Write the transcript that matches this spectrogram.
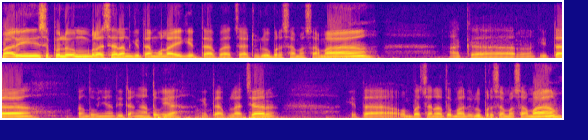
Mari sebelum pelajaran kita mulai kita baca dulu bersama-sama agar kita tentunya tidak ngantuk ya. Kita belajar kita membaca natoma dulu bersama-sama.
